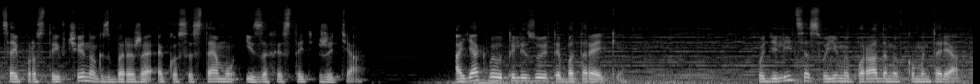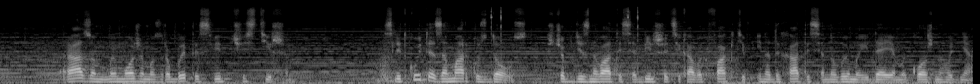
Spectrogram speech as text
Цей простий вчинок збереже екосистему і захистить життя. А як ви утилізуєте батарейки? Поділіться своїми порадами в коментарях. Разом ми можемо зробити світ чистішим. Слідкуйте за Маркус Доус, щоб дізнаватися більше цікавих фактів і надихатися новими ідеями кожного дня.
